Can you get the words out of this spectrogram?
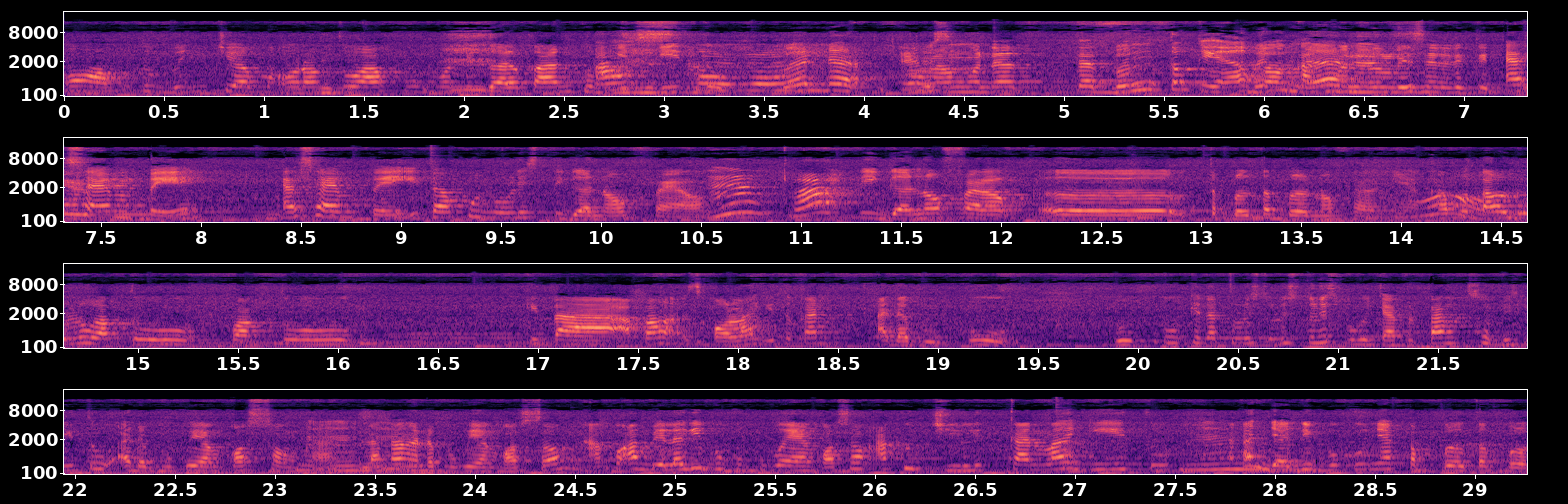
oh aku tuh benci sama orang tua aku meninggalkanku gitu gitu bener terus Emang udah terbentuk ya bakat Bener. menulisnya dari kecil. SMP SMP itu aku nulis tiga novel Hah? tiga novel eh, tebel-tebel novelnya kamu Wow. tahu dulu waktu waktu kita apa sekolah gitu kan ada buku buku kita tulis tulis tulis buku catatan habis itu ada buku yang kosong kan. Mm-mm. belakang ada buku yang kosong aku ambil lagi buku-buku yang kosong aku jilidkan lagi itu. Kan jadi bukunya tebel-tebel.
